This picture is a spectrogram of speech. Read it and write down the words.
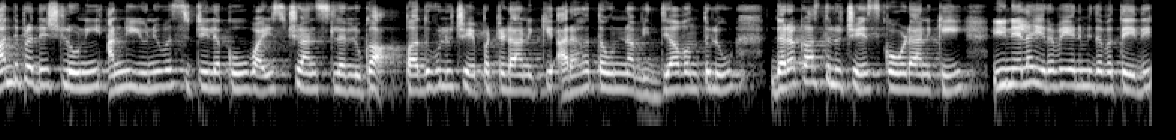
ఆంధ్రప్రదేశ్లోని అన్ని యూనివర్సిటీలకు వైస్ ఛాన్సలర్లుగా పదవులు చేపట్టడానికి అర్హత ఉన్న విద్యావంతులు దరఖాస్తులు చేసుకోవడానికి ఈ నెల ఇరవై ఎనిమిదవ తేదీ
